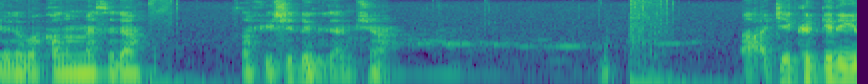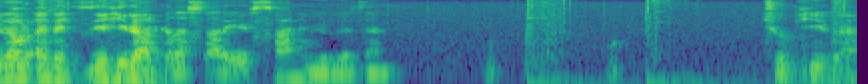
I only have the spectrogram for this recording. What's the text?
Şöyle bakalım mesela. Saf yeşil de güzelmiş ha. AK-47 geliyor. Evet zehir arkadaşlar. Efsane bir desen. Çok iyi be.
